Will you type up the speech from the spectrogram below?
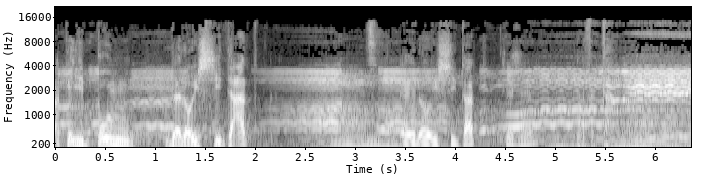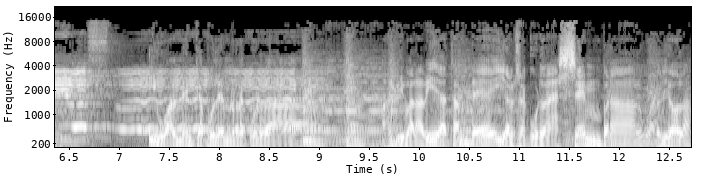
aquell punt d'heroïcitat. Heroïcitat? Sí, sí. Perfecte. Igualment que podem recordar el Viva la Vida també i ens recordarà sempre el Guardiola.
